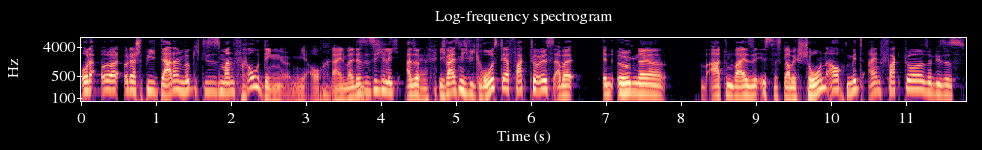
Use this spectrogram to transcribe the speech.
oder, oder, oder spielt da dann wirklich dieses Mann-Frau-Ding irgendwie auch rein? Weil das ist sicherlich, also, ich weiß nicht, wie groß der Faktor ist, aber in irgendeiner Art und Weise ist das, glaube ich, schon auch mit ein Faktor, so dieses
